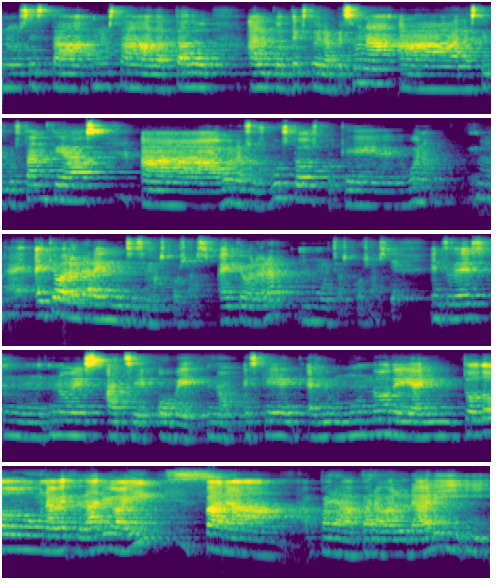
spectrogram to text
no, se está, no está adaptado al contexto de la persona, a las circunstancias, a, bueno, a sus gustos, porque, bueno, hay, que valorar hay muchísimas cosas, hay que valorar muchas cosas. Entonces, mm, no es H o B, no, es que hay un mundo de, hay todo un abecedario ahí para, para, para valorar y, y-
